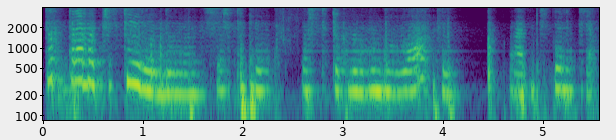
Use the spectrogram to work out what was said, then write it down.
Тут треба 4, я думаю, все ж таки, все ж таки вибудувати. Ладно, 4 треба.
